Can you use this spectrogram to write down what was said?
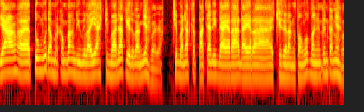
yang uh, tumbuh dan berkembang di wilayah Cibadak gitu kan ya. Cibadak, Cibadak tepatnya di daerah-daerah Cihilang Tonggo Bang kan ya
